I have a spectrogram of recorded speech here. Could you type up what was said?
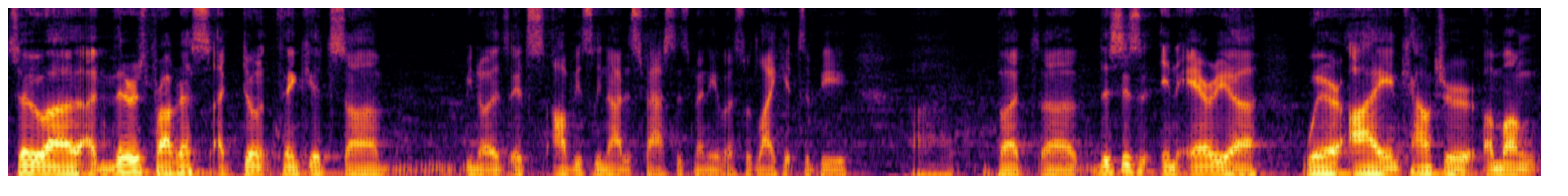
So uh, there is progress. I don't think it's, um, you know, it's, it's obviously not as fast as many of us would like it to be. But uh, this is an area where I encounter among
